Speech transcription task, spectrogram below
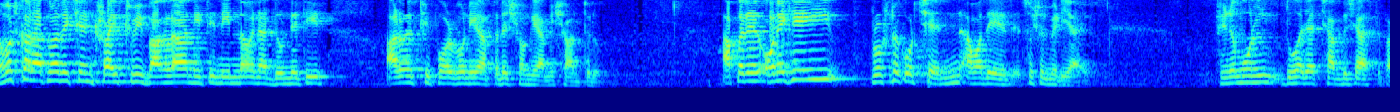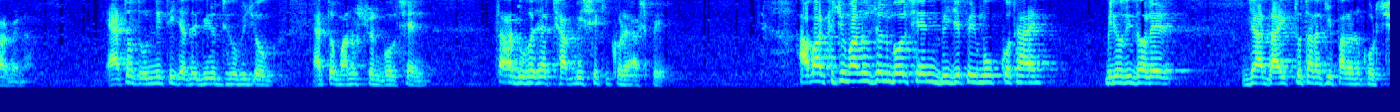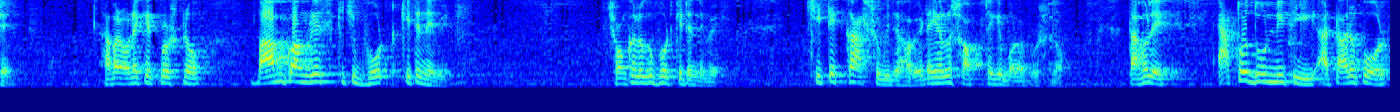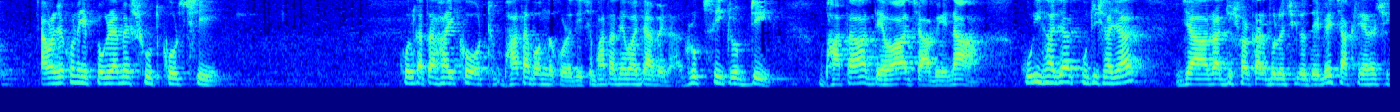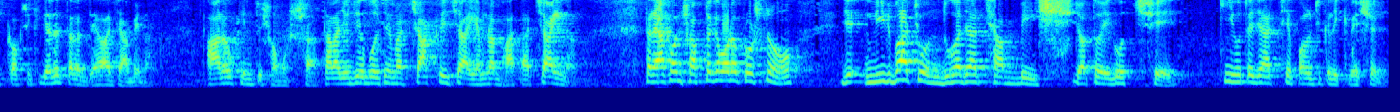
নমস্কার, আপনারা দেখছেন ট্রাইভ টিভি বাংলা, নীতি নির্ণয়ন আর দুর্নীতির আরও একটি পর্ব নিয়ে আপনাদের সঙ্গে আমি শান্তনু। আপনাদের অনেকেই প্রশ্ন করছেন আমাদের সোশ্যাল মিডিয়ায়, তৃণমূল দু হাজার ছাব্বিশে আসতে পারবে না। এত দুর্নীতি, যাদের বিরুদ্ধে অভিযোগ, এত মানুষজন বলছেন, তারা দু হাজার ছাব্বিশে কী করে আসবে? আবার কিছু মানুষজন বলছেন, বিজেপির মুখ কোথায়? বিরোধী দলের যা দায়িত্ব, তারা কি পালন করছে? আবার অনেকের প্রশ্ন, বাম কংগ্রেস কিছু ভোট কেটে নেবে? সংখ্যালঘু ভোট কেটে নেবে। খেটে কার সুবিধা হবে? এটাই হলো সব থেকে বড় প্রশ্ন। তাহলে এত দুর্নীতি আর তার উপর আমরা যখন এই প্রোগ্রামে শ্যুট করছি, কলকাতা হাইকোর্ট ভাতা বন্ধ করে দিয়েছে, ভাতা দেওয়া যাবে না। গ্রুপ সি, গ্রুপ ডি, ভাতা দেওয়া যাবে না। কুড়ি হাজার, পঁচিশ হাজার যা রাজ্য সরকার বলেছিল দেবে, চাকরিহারা শিক্ষক, শিক্ষিকাদের, তারা দেওয়া যাবে না। আরও কিন্তু সমস্যা। তারা যদিও বলছেন আমরা চাকরি চাই, আমরা ভাতা চাই না। তাহলে এখন সবথেকে বড় প্রশ্ন যে নির্বাচন দু হাজার ছাব্বিশ যত এগোচ্ছে, কি হতে যাচ্ছে পলিটিক্যাল ইকুয়েশন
